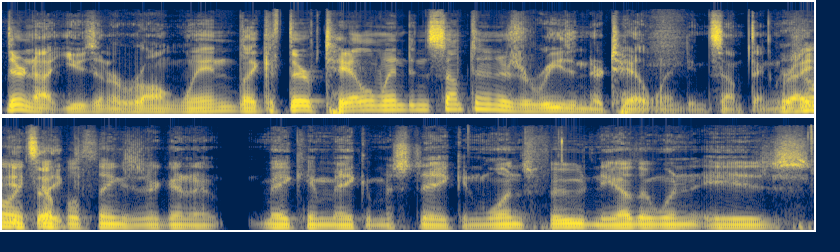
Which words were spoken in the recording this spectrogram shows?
they're not using a wrong wind. Like if they're tailwinding something, there's a reason they're tailwinding something, There's right? only It's a couple like things that are going to make him make a mistake, and one's food, and the other one is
